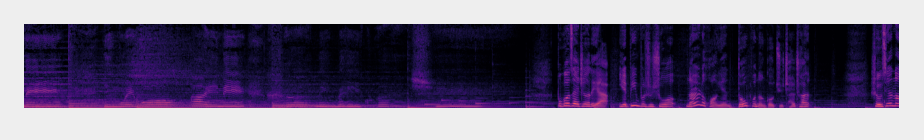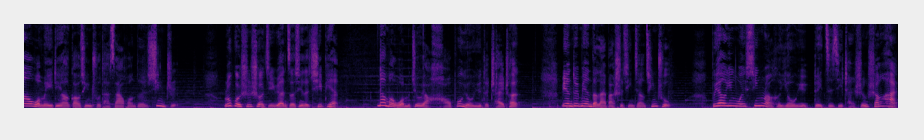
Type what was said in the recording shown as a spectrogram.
你，因为我爱你，和你没关系。不过在这里啊，也并不是说男人的谎言都不能够去拆穿。首先呢，我们一定要搞清楚他撒谎的性质。如果是涉及原则性的欺骗，那么我们就要毫不犹豫的拆穿，面对面的来把事情讲清楚，不要因为心软和犹豫对自己产生伤害。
